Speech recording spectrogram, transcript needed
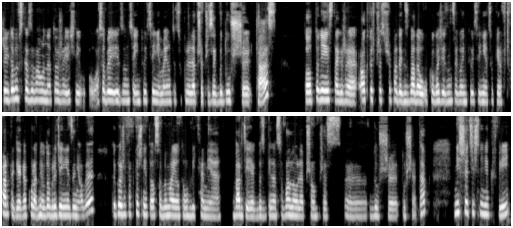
Czyli to by wskazywało na to, że jeśli osoby jedzące intuicyjnie mają te cukry lepsze przez jakby dłuższy czas, to to nie jest tak, że o, ktoś przez przypadek zbadał u kogoś jedzącego intuicyjnie cukier w czwartek, jak akurat miał dobry dzień jedzeniowy, tylko że faktycznie te osoby mają tą glikemię bardziej jakby zbilansowaną, lepszą przez y, dłuższy, dłuższy etap. Niższe ciśnienie krwi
